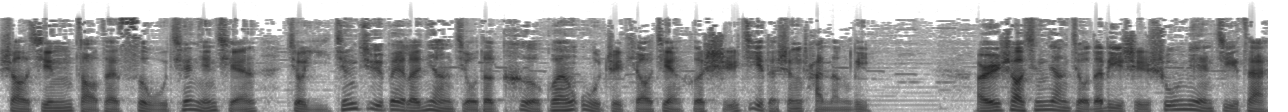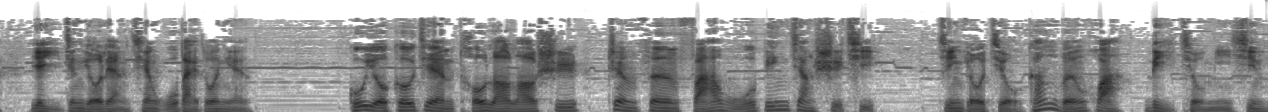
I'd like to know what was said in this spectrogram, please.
绍兴早在四五千年前就已经具备了酿酒的客观物质条件和实际的生产能力，而绍兴酿酒的历史书面记载也已经有两千五百多年。古有勾践头劳劳师，振奋伐吴兵将士气；今有酒缸文化，历久弥新，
